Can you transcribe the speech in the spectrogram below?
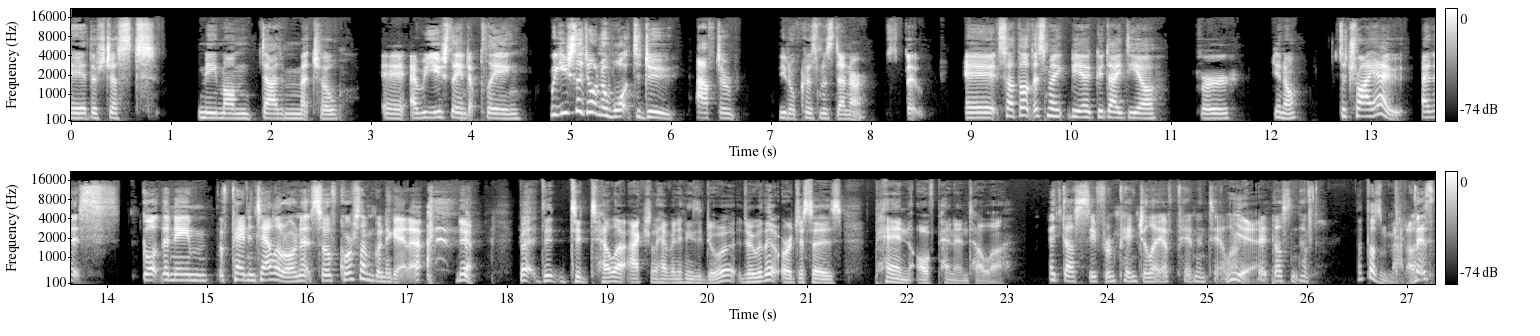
Uh, there's just me, mum, dad, and Mitchell, uh, and we usually end up playing. We usually don't know what to do after you know Christmas dinner, but uh, so I thought this might be a good idea for you know to try out, and it's got the name of Penn and Teller on it, so of course I'm going to get it. Yeah. But did, did Teller actually have anything to do, it, do with it, or it just says Penn of Penn and Teller? It does say from Penn Jillette of Penn and Teller. Yeah. It doesn't have. That doesn't matter. But,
